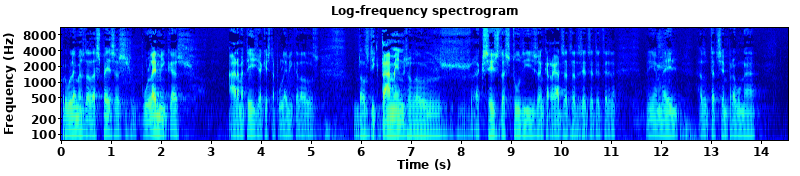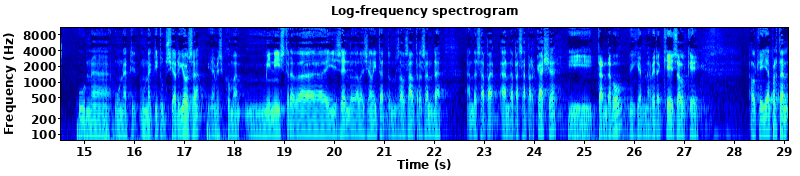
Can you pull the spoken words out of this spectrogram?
problemes de despeses polèmiques, ara mateix aquesta polèmica dels, dels dictàmens o dels accés d'estudis encarregats, etc etc etc. Ell ha adoptat sempre una, una, una, una actitud seriosa i a més com a ministre d'Hisenda de la Generalitat doncs els altres han de, han de, sapa, han de passar per caixa i tant de bo, diguem-ne, a veure què és el que, el que hi ha. Per tant,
